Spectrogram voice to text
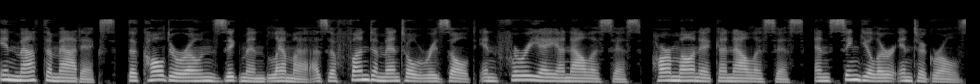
In mathematics, the Calderon-Zygmund lemma is a fundamental result in Fourier analysis, harmonic analysis, and singular integrals.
